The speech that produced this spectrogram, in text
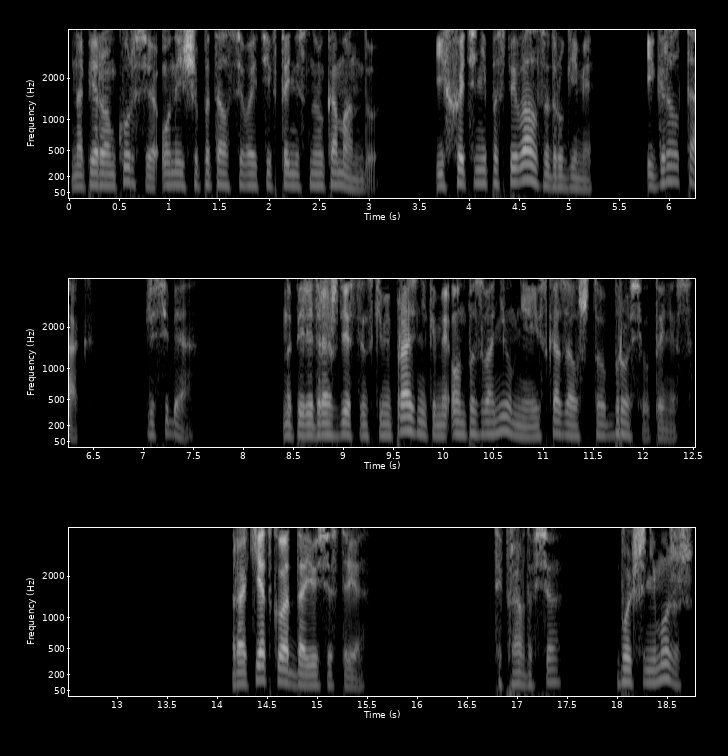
На первом курсе он еще пытался войти в теннисную команду. И хоть и не поспевал за другими, играл так, для себя. Но перед рождественскими праздниками он позвонил мне и сказал, что бросил теннис. «Ракетку отдаю сестре». «Ты правда все? Больше не можешь?»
